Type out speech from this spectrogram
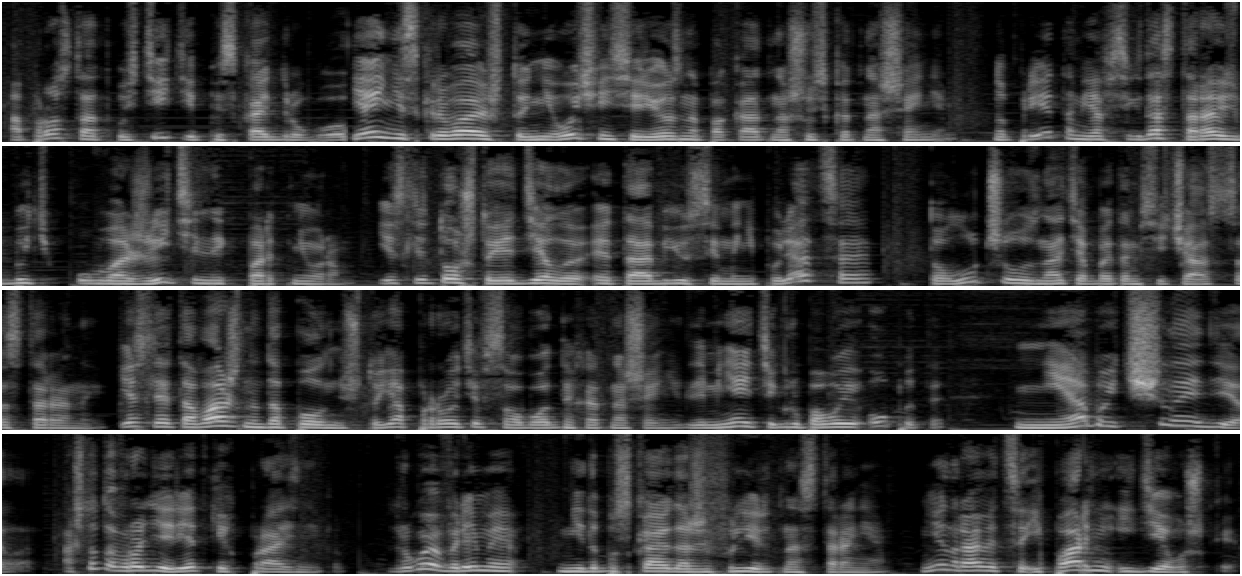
а просто отпустить и поискать другого? Я и не скрываю, что не очень серьезно пока отношусь к отношениям, но при этом я всегда стараюсь быть уважительной к партнерам. Если то, что я делаю, это абьюз и манипуляция, то лучше узнать об этом сейчас со стороны. Если это важно, дополню, что я против свободных отношений. Для меня эти групповые опыты необычное дело, а что-то вроде редких праздников. Другое время не допускаю даже флирт на стороне. Мне нравятся и парни, и девушки,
